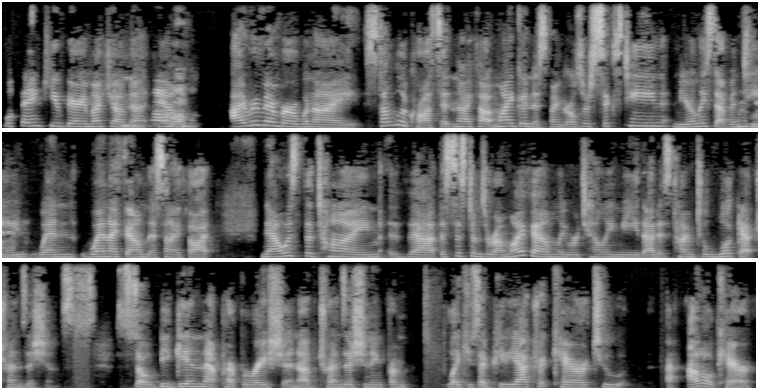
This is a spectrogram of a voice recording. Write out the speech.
Well, thank you very much, Yamna. Now, I remember when I stumbled across it and I thought, my goodness, my girls are 16, nearly 17 mm-hmm. when, when I found this. And I thought, now is the time that the systems around my family were telling me that it's time to look at transitions. So begin that preparation of transitioning from, like you said, pediatric care to adult care.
